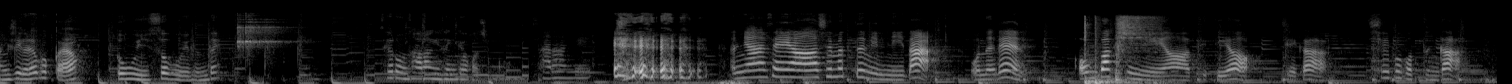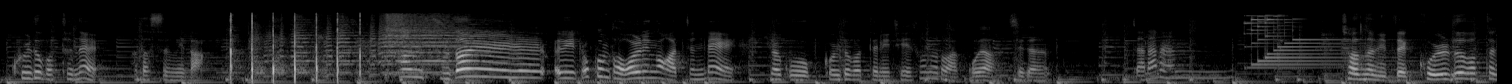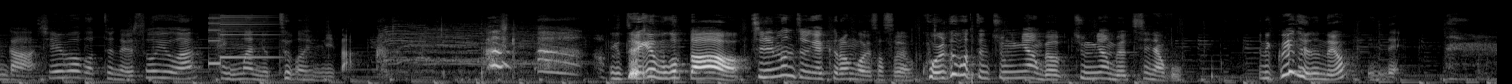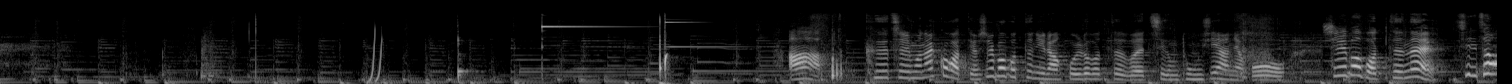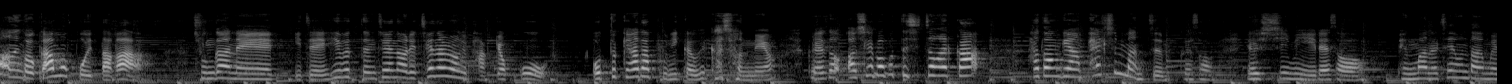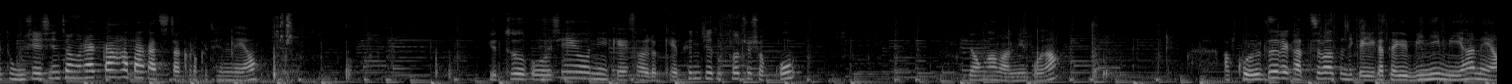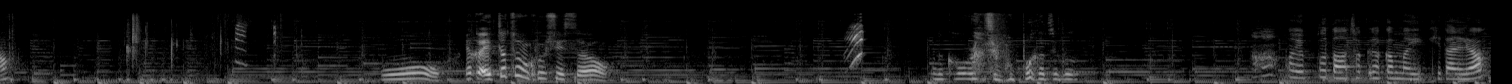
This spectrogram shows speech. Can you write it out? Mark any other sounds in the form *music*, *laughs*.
장식을 해볼까요? 너무 있어 보이는데? 새로운 사랑이 생겨가지고. 사랑해. *laughs* 안녕하세요. 심으뜸입니다. 오늘은 unboxing이에요 드디어. 제가 실버 버튼과 골드 버튼을 받았습니다. 한 두 달이 조금 더 걸린 것 같은데 결국 골드 버튼이 제 손으로 왔고요. 지금 짜라란 저는 이제 골드 버튼과 실버 버튼을 소유한 100만 유튜버입니다. *laughs* 이거 되게 무겁다. 질문 중에 그런 거 있었어요. 골드 버튼 중량 몇 중량 몇이냐고. 근데 꽤 되는데요? 근데 아, 그 질문 할 것 같아요. 실버 버튼이랑 골드 버튼 왜 지금 동시에 하냐고. 실버 버튼을 신청하는 걸 까먹고 있다가 중간에 이제 히브뜸 채널이 채널명이 바뀌었고 어떻게 하다 보니까 여기까지 왔네요. 그래서 아 실버 버튼 신청할까? 하던 게 한 80만쯤. 그래서 열심히 일해서 100만을 채운 다음에 동시에 신청을 할까 하다가 진짜 그렇게 됐네요. 유튜브 시오님께서 이렇게 편지도 써주셨고 명함 아니고요. 아 골드를 같이 받으니까 얘가 되게 미니미하네요. 오, 약간 액자처럼 그럴 수 있어요. 오늘 거울 아직 못 봐가지고. 아 예쁘다. 잠, 잠깐만 기다려.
